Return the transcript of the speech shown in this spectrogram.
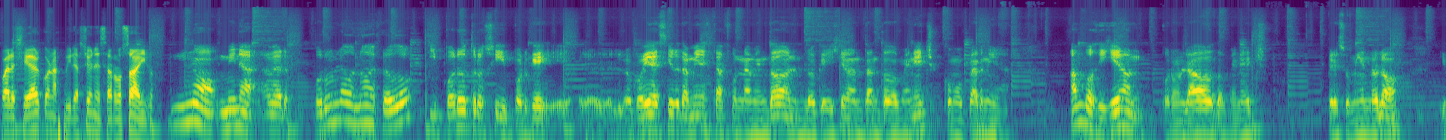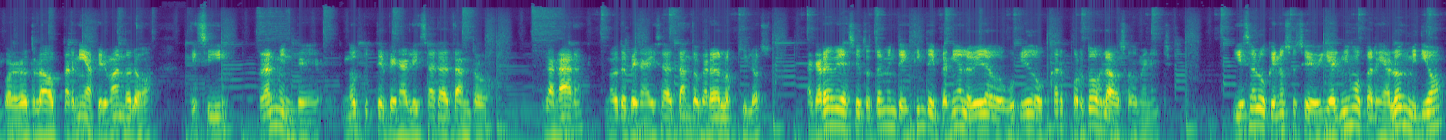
para llegar con aspiraciones a Rosario. No, mira, a ver, por un lado no defraudó y por otro sí, porque eh, lo que voy a decir también está fundamentado en lo que dijeron tanto Domenech como Pernia. Ambos dijeron, por un lado Domenech presumiéndolo y por el otro lado Pernia afirmándolo, que si realmente no te penalizara tanto ganar, no te penalizara tanto cargar los kilos, la carrera hubiera sido totalmente distinta y Pernilla lo hubiera ido a buscar por todos lados a Domenech. Y es algo que no sucede. Y el mismo Pernilla lo admitió.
